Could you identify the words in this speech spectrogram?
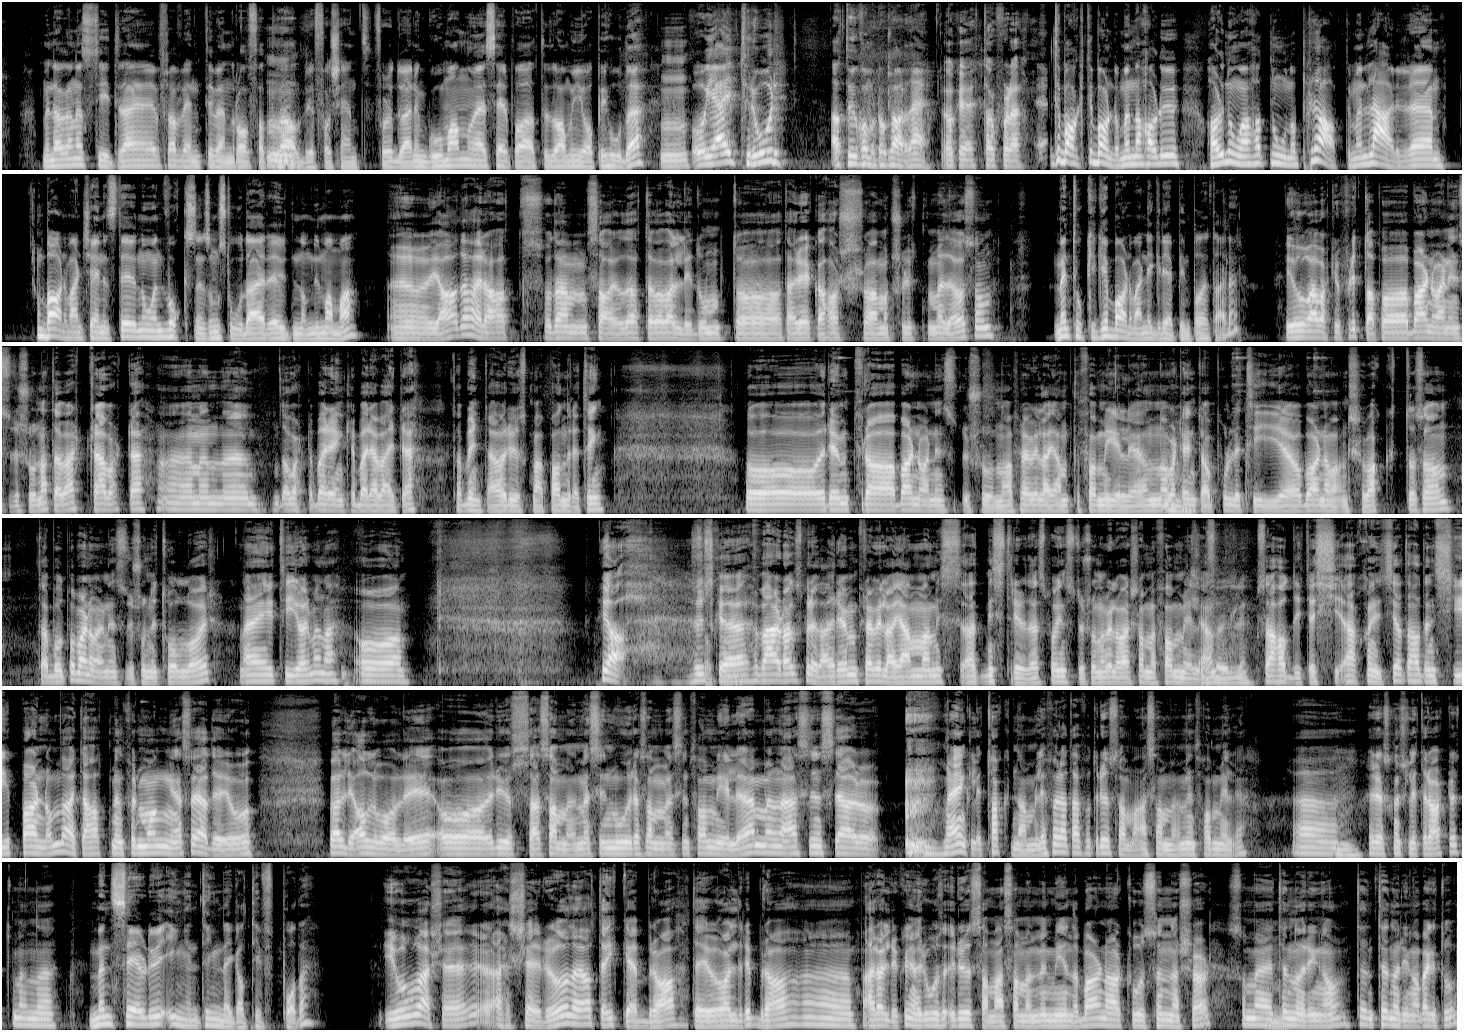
Men da kan jeg si til deg fra venn til venn, Rolf, at det er aldri for sent. For du er en god mann, og jeg ser på at du har mye opp i hodet. Og jeg tror at du kommer til å klare det. Ok, takk for det. Tilbake til barndommen. Har du, har du noen gang hatt noen å prate med? Lærere, barnevernstjenester, noen voksne som sto der utenom din mamma? Uh, ja, det har jeg hatt, og de sa jo det at det var veldig dumt, og at jeg røyka hasj, og jeg måtte slutte med det og sånn. Men tok ikke barnevernet grep inn på dette, eller? Jo, jeg ble jo flytta på barnevernsinstitusjon etter hvert. Jeg ble det. Eh, Men eh, da ble det bare, egentlig bare verre. Da begynte jeg å ruse meg på andre ting. Og rømte fra barnevernsinstitusjoner, for jeg ville hjem til familien. Og ble henta av politiet og barnevernsvakt og sånn. Så jeg bodde på barnevernsinstitusjon i tolv år. Nei, ti år, mener jeg. Og ja. Jeg husker Hver dag prøvde jeg å rømme, for jeg ville hjem. Jeg, mis, jeg mistrivdes på institusjonen og ville være sammen med familien. Så jeg, ikke, jeg kan ikke si at jeg hadde en kjip barndom, det har jeg ikke hatt, men for mange så er det jo veldig alvorlig å ruse seg sammen med sin mor og sammen med sin familie. Men jeg synes det er Jeg er egentlig takknemlig for at jeg har fått rusa meg sammen med min familie. Eh, Det høres kanskje litt rart ut, men eh, Men ser du ingenting negativt på det? Jo, jeg ser, jeg ser jo det at det ikke er bra. Det er jo aldri bra. Eh, Jeg har aldri kunnet ruse meg sammen med mine barn. Jeg har to sønner sjøl, som er tenåringer, ten- tenåringer begge to.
